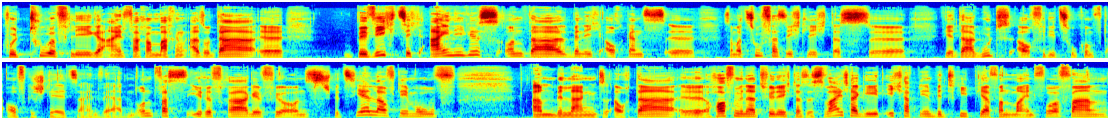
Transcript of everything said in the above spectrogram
Kulturpflege einfacher machen. Also da äh, bewegt sich einiges und da bin ich auch ganz äh, sag mal, zuversichtlich, dass äh, wir da gut auch für die Zukunft aufgestellt sein werden. Und was Ihre Frage für uns speziell auf dem Hof anbelangt. Auch da äh, hoffen wir natürlich, dass es weitergeht. Ich habe den Betrieb ja von meinen Vorfahren,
